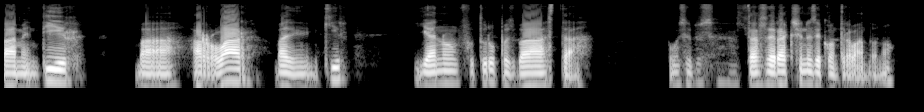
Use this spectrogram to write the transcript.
va a mentir, va a robar, va a delinquir, y ya en un futuro pues va hasta, ¿cómo se dice? hasta hacer acciones de contrabando, ¿no?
